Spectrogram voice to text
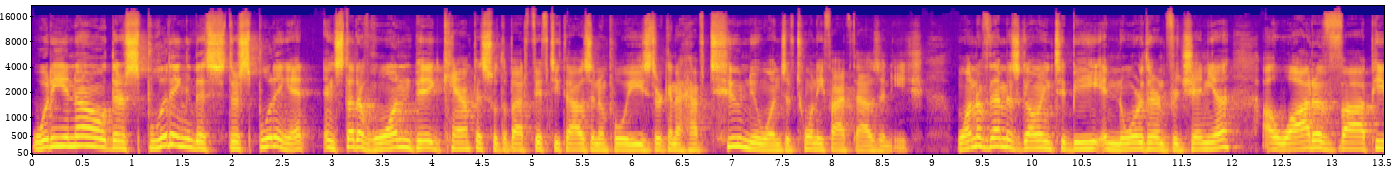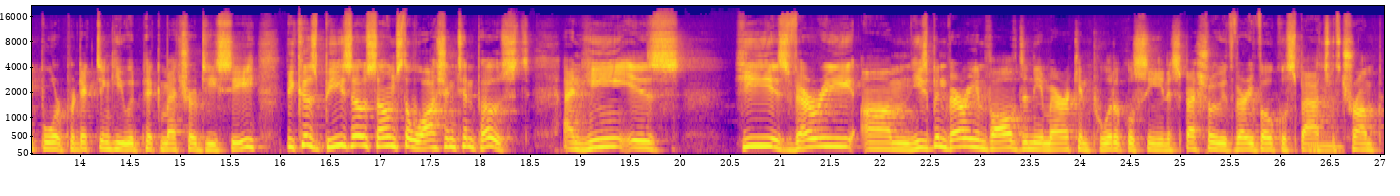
what do you know? They're splitting this. They're splitting it instead of one big campus with about fifty thousand employees. They're going to have two new ones of twenty five thousand each. One of them is going to be in Northern Virginia. A lot of uh, people were predicting he would pick Metro DC because Bezos owns the Washington Post, and he is he is very um, he's been very involved in the American political scene, especially with very vocal spats mm. with Trump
